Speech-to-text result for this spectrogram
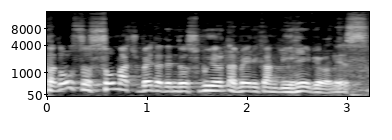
But also so much better than those weird American behavioralists.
